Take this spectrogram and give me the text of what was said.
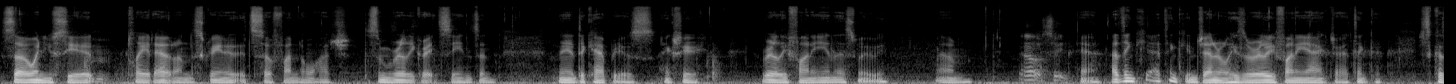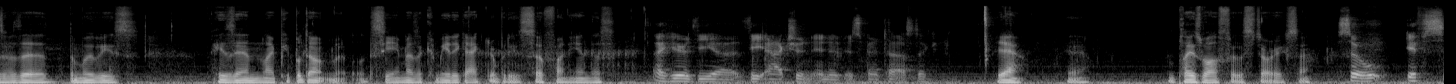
So when you see it mm-hmm. played out on the screen, it, it's so fun to watch. There's some really great scenes, and Leonardo DiCaprio's actually really funny in this movie. Um, oh, sweet. Yeah, I think I think in general he's a really funny actor. I think just because of the the movies he's in, like people don't see him as a comedic actor, but he's so funny in this. I hear the uh, the action in it is fantastic. Yeah, yeah, it plays well for the story. So. So if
